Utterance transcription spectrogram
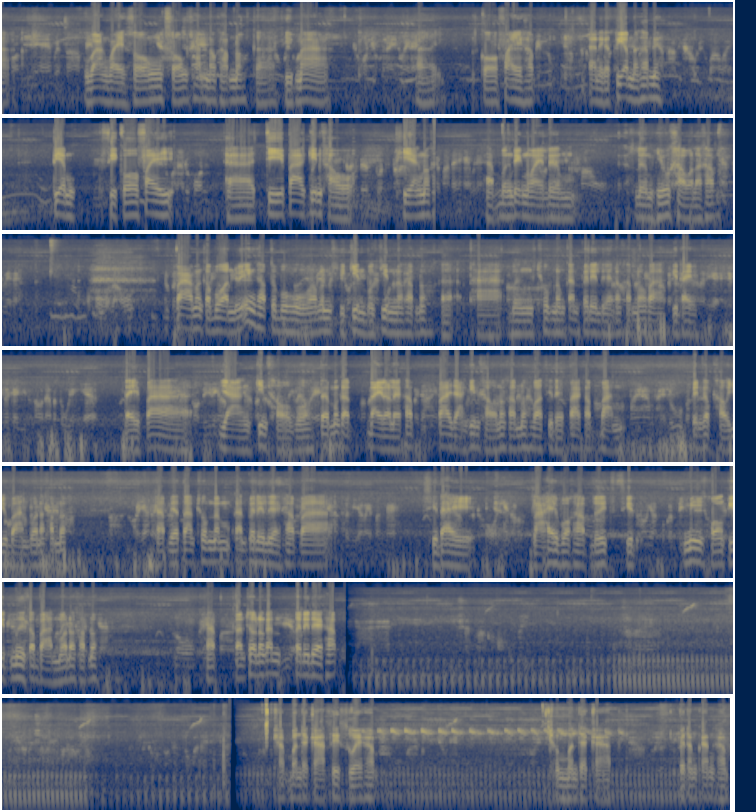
ว่างไว้สองสองชั้นเนาะครับเนาะกะสีมาอ่ากอไฟครับ อันนี้ก็เตรียมนะครับเนี่ยเตรียมสีโกอไฟเอ่อจีป้ากินเขาวเที่ยงเนาะครับครับเบิ่งเด็กหน่อยเริ่มเริ่มหิวเข่าวแล้วครับป้ามันก็บ่อนอยู่เองครับแต่บ่ฮู้ว่ามันสิกินบ่กินเนาะครับเนาะก็ถ้าเบิ่งชมนํกันไปเรื่อยๆเนาะครับเนาะว่าสิได้ได้ป้าย่างกินข้าวบ่แต่มันก็ได้แล้วแหละครับ ป้าย่างกินข้าวเนาะครับเนาะว่าสิได้ป้ากลับบ้าน เป็นกับข้าวอยู่บ้านบ่นะครับเนาะครับเดี๋ยวตามชมนํกันไปเรื่อยๆครับว่าสิได้หลายบ่ครับ หรือสิมีของติดมือกลับบ้านบ่เนาะครับเนาะครับ ตามชมนํกันไปเรื่อยๆครับครับบรรยากาศสวยๆครับ ชมบรรยากาศไปทำกันครับ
